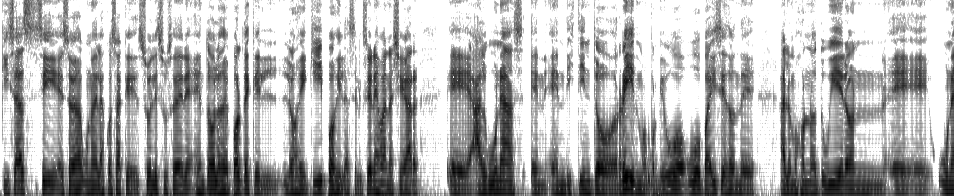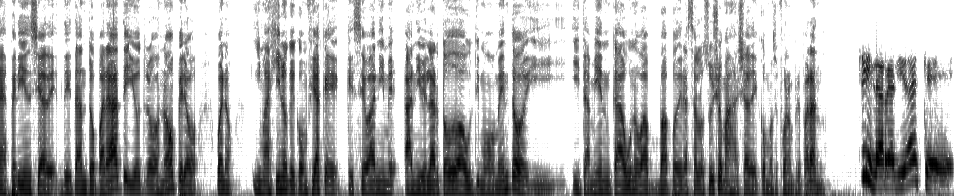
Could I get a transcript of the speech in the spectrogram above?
Quizás sí, eso es una de las cosas que suele suceder en todos los deportes, que los equipos y las selecciones van a llegar eh, algunas en, en distinto ritmo, porque hubo, hubo países donde a lo mejor no tuvieron eh, eh, una experiencia de, de tanto parate y otros no, pero bueno, imagino que confías que, que se va a, a nivelar todo a último momento y, y también cada uno va, va a poder hacer lo suyo más allá de cómo se fueron preparando. Sí, la realidad es que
